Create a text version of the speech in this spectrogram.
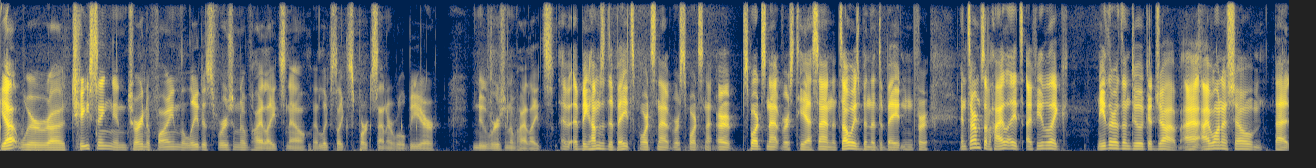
Yeah, we're uh, chasing and trying to find the latest version of highlights now. It looks like Sports Center will be our new version of highlights. It, it becomes a debate, Sportsnet versus Sportsnet, or Sportsnet versus TSN. It's always been the debate, and for in terms of highlights, I feel like neither of them do a good job. I, I want to show that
